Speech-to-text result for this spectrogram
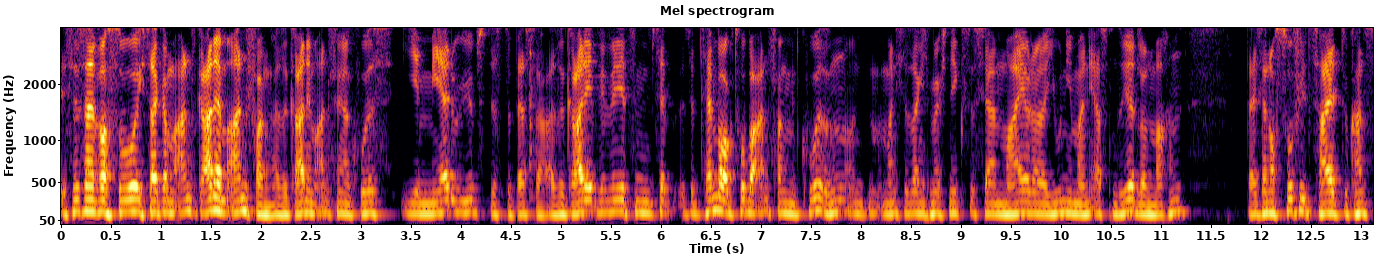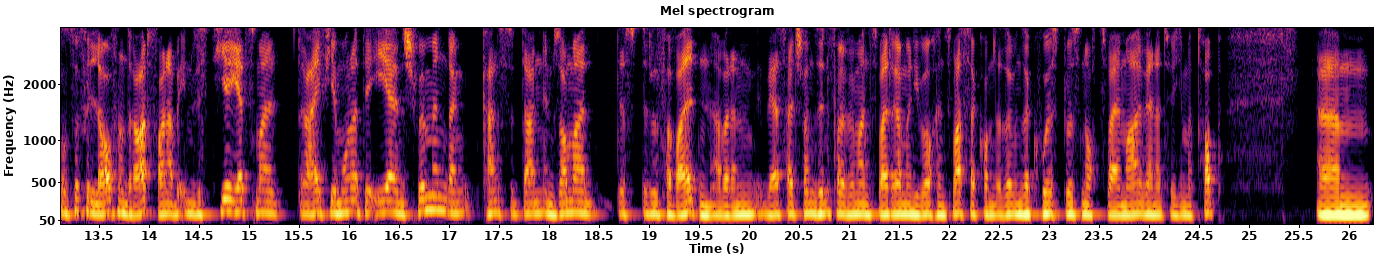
es ist einfach so, ich sage gerade am Anfang, also gerade im Anfängerkurs, je mehr du übst, desto besser. Also gerade, wenn wir jetzt im September, Oktober anfangen mit Kursen und manche sagen, ich möchte nächstes Jahr im Mai oder Juni meinen ersten Triathlon machen, da ist ja noch so viel Zeit, du kannst noch so viel laufen und Radfahren, aber investiere jetzt mal drei, vier Monate eher ins Schwimmen, dann kannst du dann im Sommer das ein bisschen verwalten. Aber dann wäre es halt schon sinnvoll, wenn man zwei, dreimal die Woche ins Wasser kommt. Also unser Kurs plus noch zweimal wäre natürlich immer top. Ähm,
